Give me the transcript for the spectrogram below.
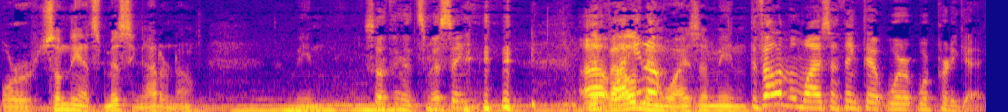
or something that's missing? I don't know. I mean, Something that's missing. development wise, I mean, Development wise, I think that we're, we're pretty good.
